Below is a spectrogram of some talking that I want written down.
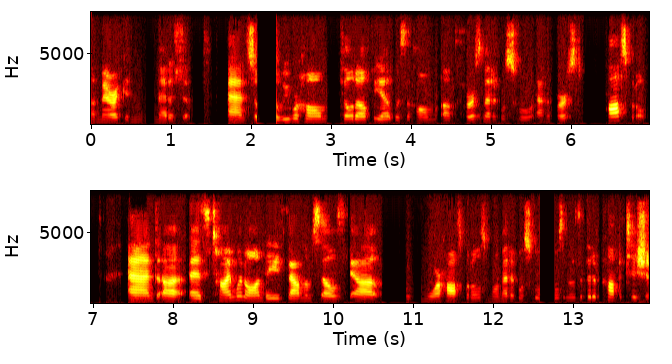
American medicine. And so we were home, Philadelphia was the home of the first medical school and the first hospital. And uh, as time went on, they found themselves uh, with more hospitals, more medical schools, and there was a bit of competition.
